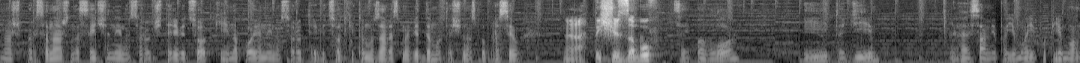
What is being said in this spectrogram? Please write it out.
наш персонаж насичений на 44% і напоєний на 43%. Тому зараз ми віддамо те, що нас попросив А, ти щось забув? цей Павло. І тоді е, самі поїмо і поп'ємо.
